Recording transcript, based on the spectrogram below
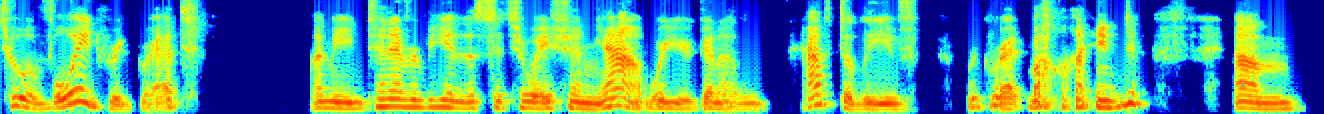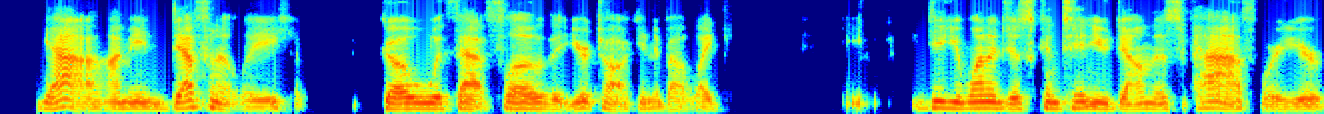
to avoid regret, I mean, to never be in the situation, yeah, where you're going to have to leave regret behind. um, yeah, I mean, definitely go with that flow that you're talking about. Like, do you want to just continue down this path where you're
